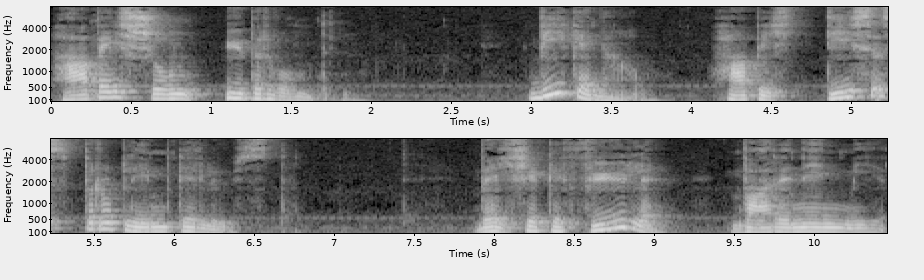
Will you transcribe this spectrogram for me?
habe ich schon überwunden? Wie genau habe ich dieses Problem gelöst? Welche Gefühle waren in mir?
